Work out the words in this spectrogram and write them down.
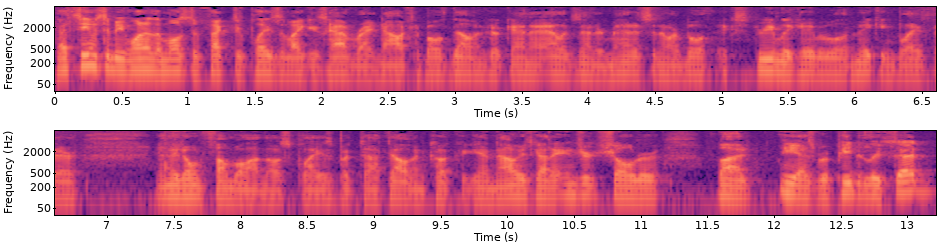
That seems to be one of the most effective plays the Vikings have right now to both Dalvin Cook and Alexander Mattison, who are both extremely capable of making plays there, and they don't fumble on those plays. But uh, Dalvin Cook, again, now he's got an injured shoulder, but he has repeatedly said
